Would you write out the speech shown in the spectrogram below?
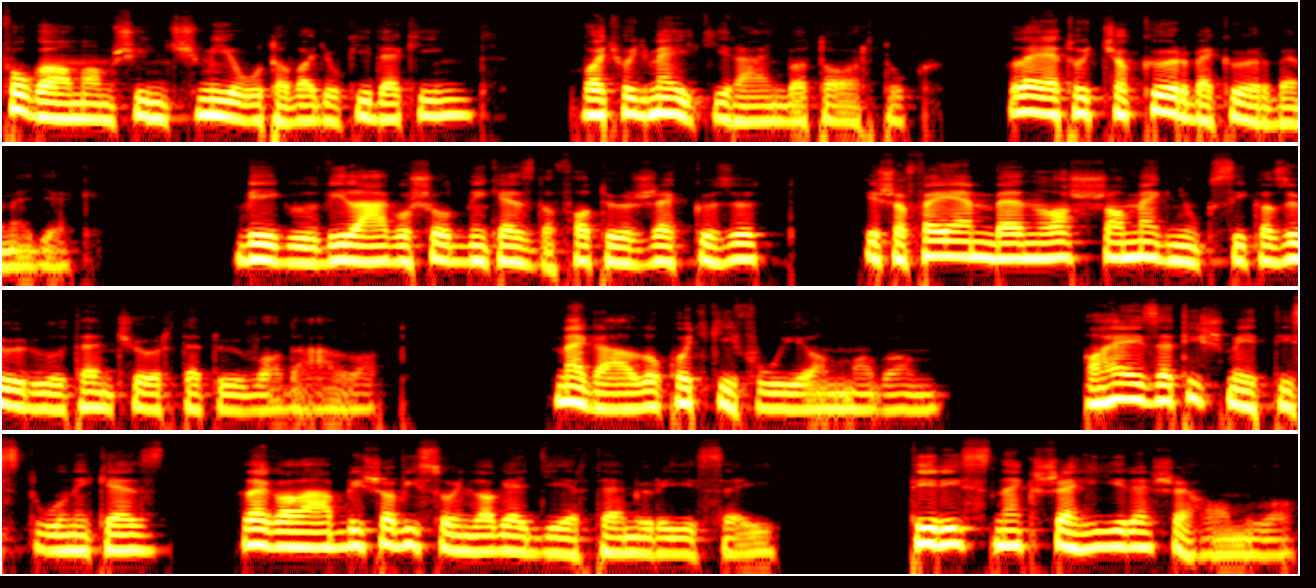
Fogalmam sincs, mióta vagyok idekint, vagy hogy melyik irányba tartok. Lehet, hogy csak körbe-körbe megyek. Végül világosodni kezd a fatörzsek között, és a fejemben lassan megnyugszik az őrülten csörtető vadállat. Megállok, hogy kifújjam magam. A helyzet ismét tisztulni kezd, legalábbis a viszonylag egyértelmű részei. Tirisznek se híre, se hamva.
